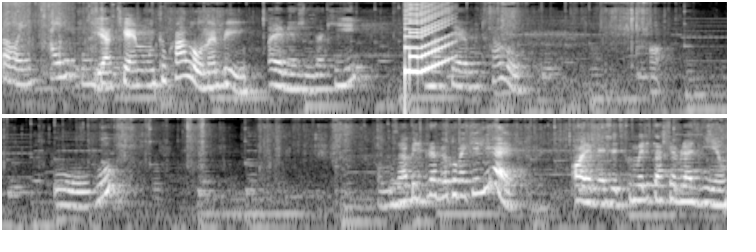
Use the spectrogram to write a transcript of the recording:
Aí ele... E aqui é muito calor, né, Bi? É, minha gente, aqui aqui é muito calor. Ó. O ovo. Vamos abrir pra ver como é que ele é. Olha, minha gente, como ele tá quebradinho.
